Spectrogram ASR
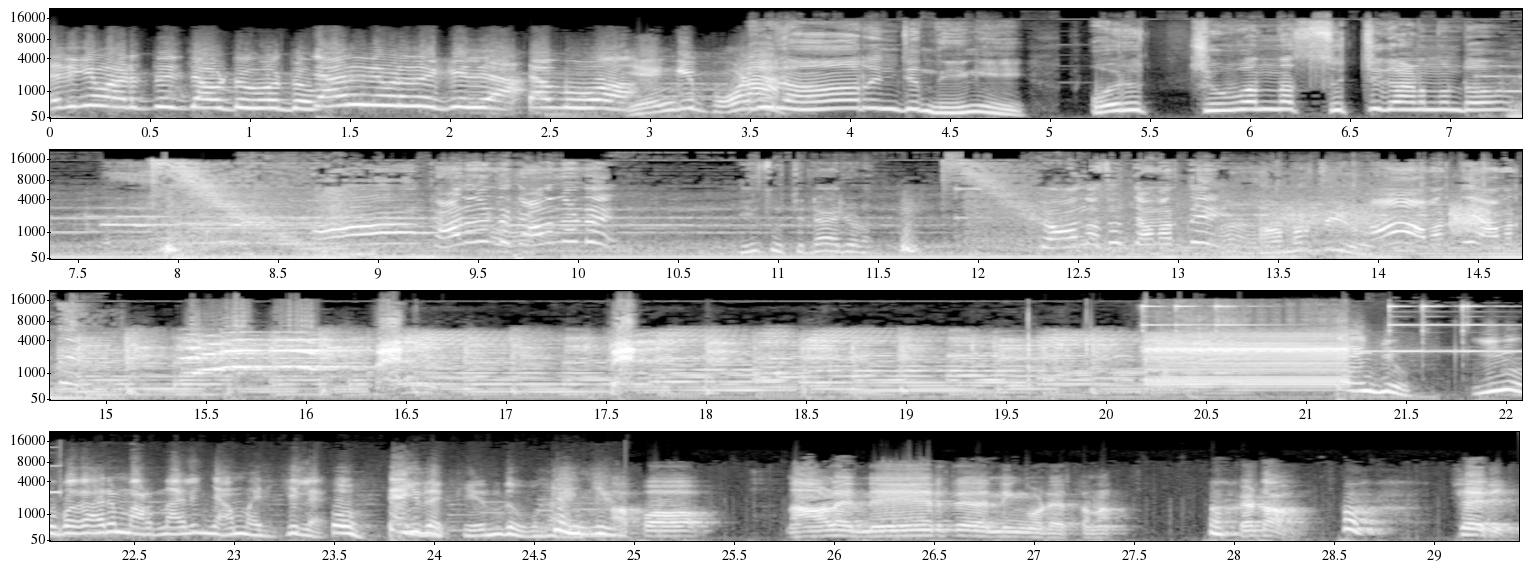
എനിക്ക് മടുത്ത് ചവിട്ട് കൂത്തും. ഞാനിവിടെ നിൽക്കില്ല. ഞാൻ പോവാ. എങ്കി പോടാ. ഒരു ആറിഞ്ച് നീങ്ങി ഒരു ചുവന്ന സ്വിച്ച് കാണുന്നുണ്ട്? ഈ സ്വിച്ചിന്റെ കാര്യമാണ്. ചുവന്ന സ്വിച്ച് അമർത്തി. അമർത്തിയോ? ആ അമർത്തി അമർത്തി. താങ്ക് യു ഈ ഉപകാരം മറന്നാലും ഞാൻ മരിക്കില്ല. ഓ ഇതൊക്കെ എന്ത് അപ്പോ നാളെ നേരത്തെ തന്നെ ഇങ്ങോട്ട് എത്തണം. കേട്ടോ? ശരി.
